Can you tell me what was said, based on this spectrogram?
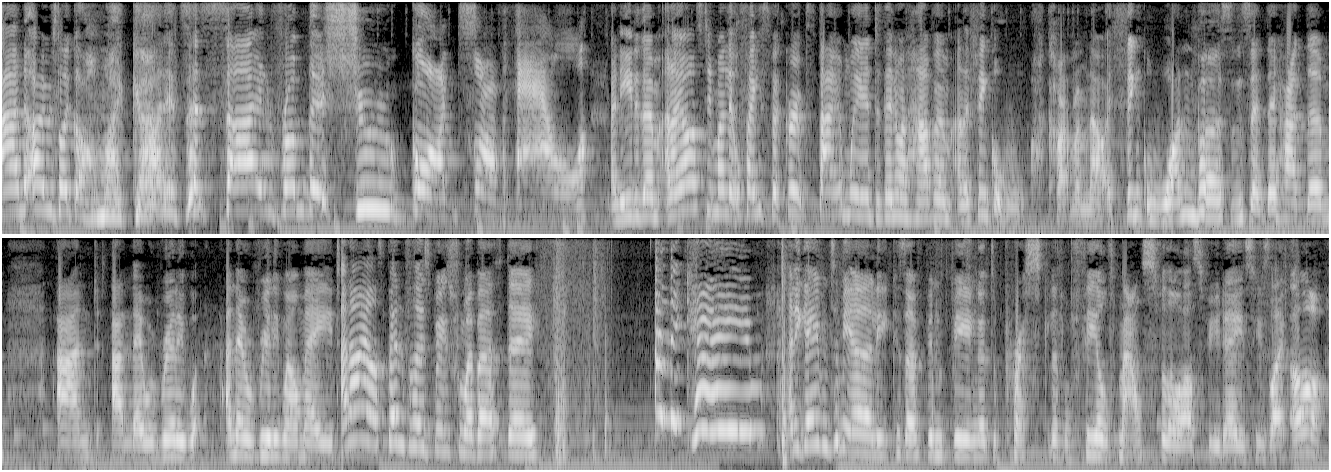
and I was like, oh my god, it's a sign from the shoe gods of hell. I needed them and I asked in my little Facebook group, staying weird, does anyone have them? And I think, I can't remember now, I think one person said they had them and and they were really and they were really well made. And I asked Ben for those boots for my birthday came! And he gave them to me early because I've been being a depressed little field mouse for the last few days. He's like, oh,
